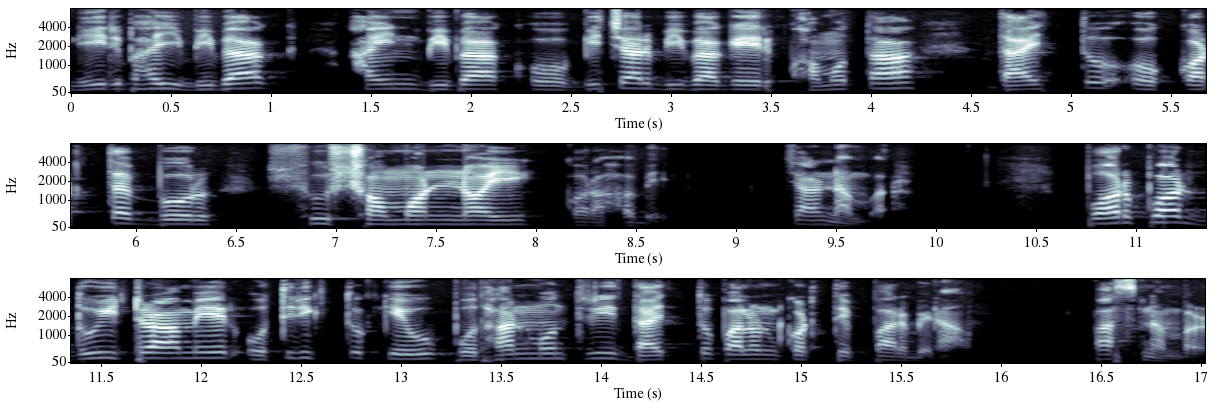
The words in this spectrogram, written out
নির্বাহী বিভাগ, আইন বিভাগ ও বিচার বিভাগের ক্ষমতা, দায়িত্ব ও কর্তব্যর সুসমন্বয় করা হবে। চার নাম্বার। পরপর দুই টার্মের অতিরিক্ত কেউ প্রধানমন্ত্রীর দায়িত্ব পালন করতে পারবে না। পাঁচ নাম্বার।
